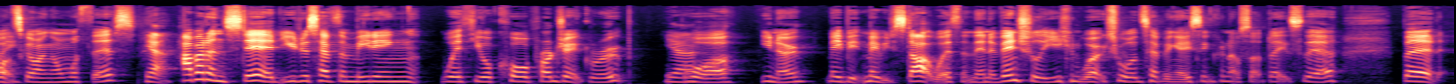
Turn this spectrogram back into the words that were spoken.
yeah, what's going on with this? Yeah. How about instead you just have the meeting with your core project group? Yeah. Or, you know, maybe maybe to start with and then eventually you can work towards having asynchronous updates there. But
